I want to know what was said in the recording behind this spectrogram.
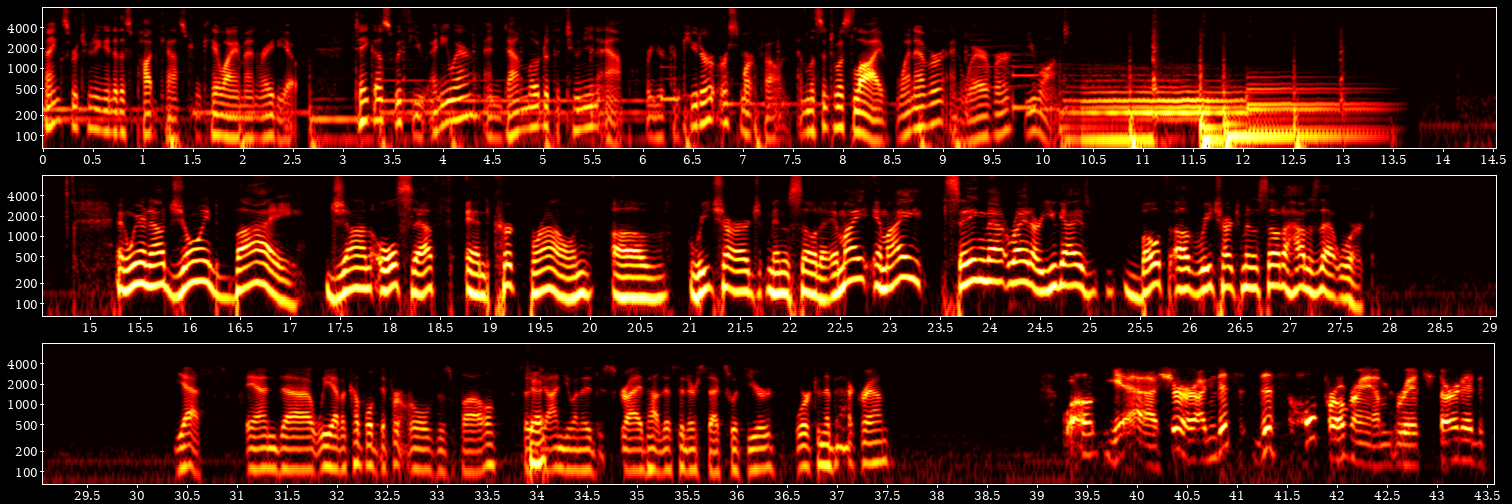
Thanks for tuning into this podcast from KYMN Radio. Take us with you anywhere and download the TuneIn app for your computer or smartphone and listen to us live whenever and wherever you want. And we are now joined by Jon Olseth and Kirk Brown of Recharge Minnesota. Am I am I saying that right? Are you guys both of Recharge Minnesota? How does that work? Yes, and uh, we have a couple of different roles as well. So, Okay. Jon, you want to describe how this intersects with your work in the background? Well, yeah, sure. I mean, this this whole program, Rich, started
